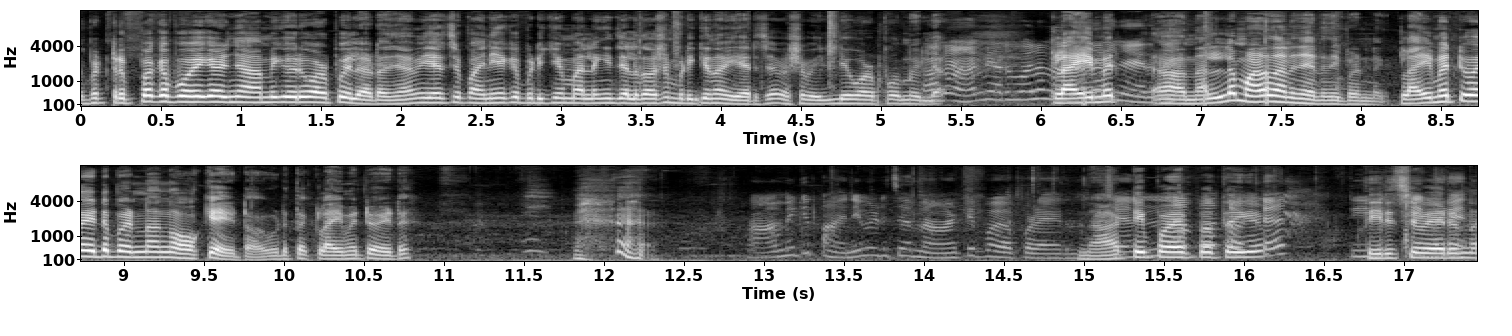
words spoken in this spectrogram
ഇപ്പം ട്രിപ്പൊക്കെ പോയി കഴിഞ്ഞാൽ ആമിക്ക് ഒരു കുഴപ്പമില്ല കേട്ടോ. ഞാൻ വിചാരിച്ച പനിയൊക്കെ പിടിക്കും അല്ലെങ്കിൽ ജലദോഷം പിടിക്കുന്ന വിചാരിച്ച. പക്ഷെ വലിയ കുഴപ്പമൊന്നുമില്ല. ക്ലൈമറ്റ് ആ നല്ല മഴ നനഞ്ഞായിരുന്നു ഈ പെണ്ണ്. ക്ലൈമറ്റുമായിട്ട് പെണ്ണ് അങ്ങ് ഓക്കെ ആയിട്ടോ. ഇവിടുത്തെ ക്ലൈമറ്റുമായിട്ട് ആമിക്ക് പനി പിടിച്ച നാട്ടിൽ പോയപ്പോഴായിരുന്നു. നാട്ടിൽ പോയപ്പോഴത്തേക്കും തിരിച്ച് വരുന്ന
